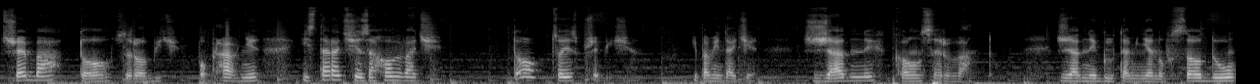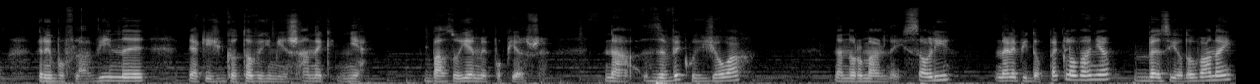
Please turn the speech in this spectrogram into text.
trzeba to zrobić poprawnie i starać się zachowywać to, co jest w przepisie. I pamiętajcie, żadnych konserwantów, żadnych glutaminianów sodu, ryboflawiny, jakichś gotowych mieszanek, nie. Bazujemy po pierwsze na zwykłych ziołach, na normalnej soli, najlepiej do peklowania, bez jodowanej,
